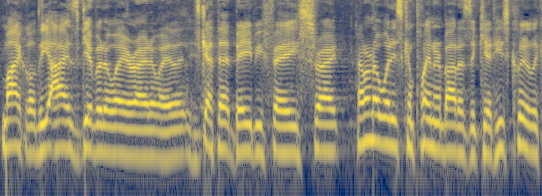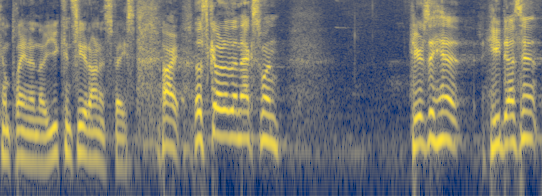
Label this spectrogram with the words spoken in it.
Michael, the eyes give it away right away. He's got that baby face, right? I don't know what he's complaining about as a kid. He's clearly complaining, though. You can see it on his face. All right, let's go to the next one. Here's a hint. He doesn't,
